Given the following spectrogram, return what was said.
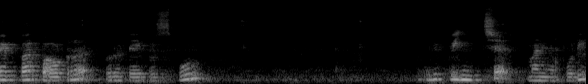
Pepper powder ഒരു ടേബിൾ സ്പൂൺ ഒരു പിഞ്ച് മഞ്ഞൾപ്പൊടി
